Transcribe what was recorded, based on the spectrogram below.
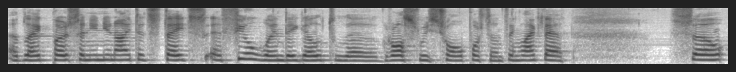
a black person in the United States uh, feel when they go to the grocery shop or something like that. So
